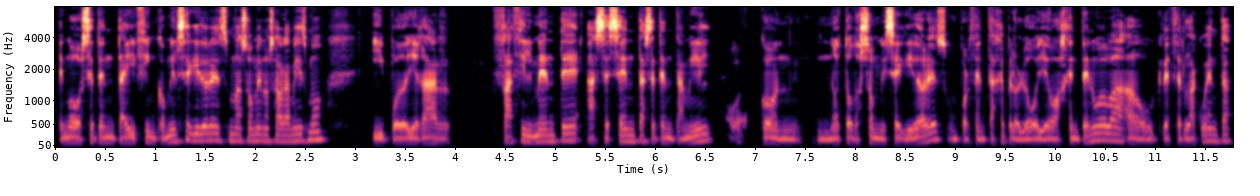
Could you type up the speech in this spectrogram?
tengo 75.000 seguidores más o menos ahora mismo y puedo llegar fácilmente a 60, 70 mil, con no todos son mis seguidores, un porcentaje, pero luego llego a gente nueva, hago crecer la cuenta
